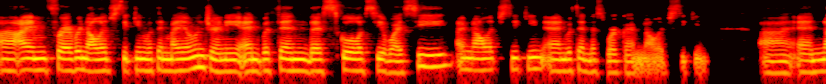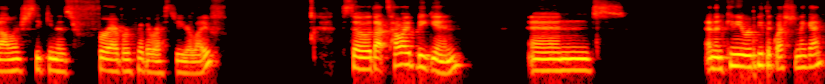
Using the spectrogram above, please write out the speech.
Uh, I'm forever knowledge seeking within my own journey and within the school of CYC, I'm knowledge seeking, and within this work, I'm knowledge seeking. Uh, and knowledge seeking is forever for the rest of your life. So that's how I begin. And and then can you repeat the question again?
